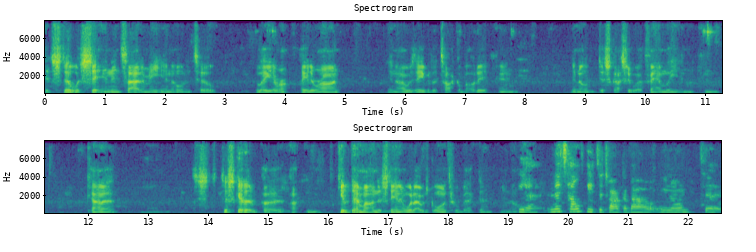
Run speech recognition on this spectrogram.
it still was sitting inside of me, you know, until later, later on you know, I was able to talk about it and, you know, discuss it with family and, and kind of just, just, get a, a, a, give them an understanding what I was going through back then, you know. Yeah, and it's healthy to talk about, you know, to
